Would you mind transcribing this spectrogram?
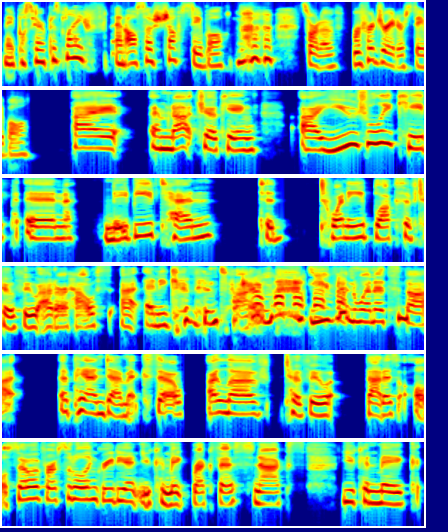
maple syrup is life and also shelf stable, sort of refrigerator stable. I am not joking. I usually keep in maybe 10 to 20 blocks of tofu at our house at any given time, even when it's not a pandemic. So I love tofu. That is also a versatile ingredient. You can make breakfast snacks, you can make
